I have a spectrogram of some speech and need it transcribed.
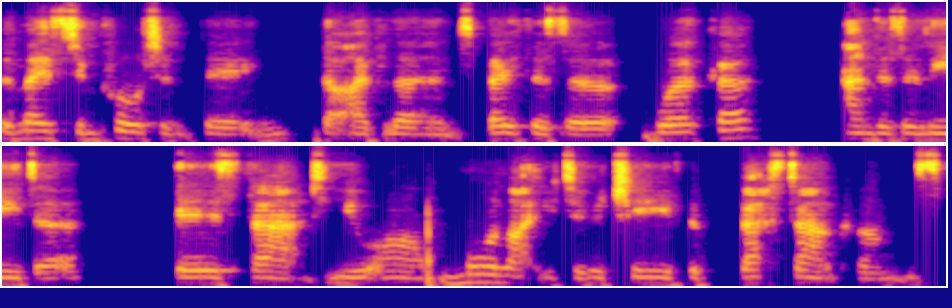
The most important thing that I've learned, both as a worker and as a leader, is that you are more likely to achieve the best outcomes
